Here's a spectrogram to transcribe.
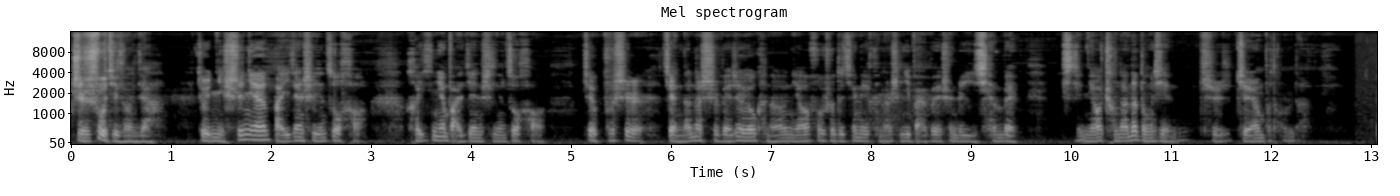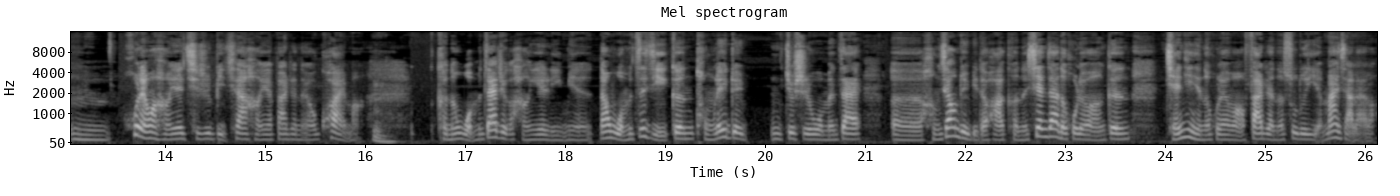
指数级增加。就你十年把一件事情做好，和一年把一件事情做好，这不是简单的十倍，这有可能你要付出的精力可能是一百倍，甚至一千倍。你要承担的东西是截然不同的。嗯，互联网行业其实比其他行业发展的要快嘛。嗯，可能我们在这个行业里面，那我们自己跟同类对，就是我们在呃横向对比的话，可能现在的互联网跟前几年的互联网发展的速度也慢下来了。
